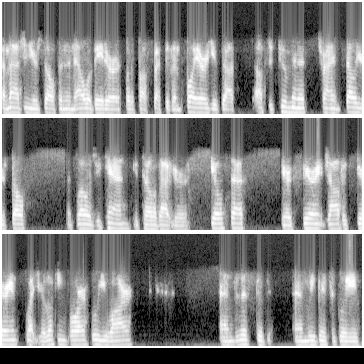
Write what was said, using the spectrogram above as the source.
imagine yourself in an elevator with a prospective employer. You've got up to two minutes to try and sell yourself as well as you can. You tell about your skill sets, your experience, job experience, what you're looking for, who you are. And this could, and we basically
